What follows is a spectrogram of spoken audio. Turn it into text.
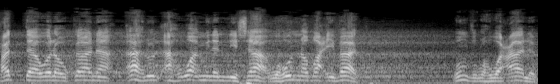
حتى ولو كان أهل الأهواء من النساء وهن ضعيفات انظر وهو عالم.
